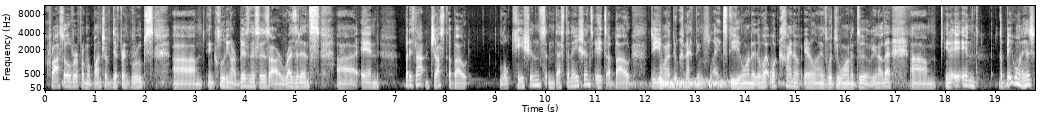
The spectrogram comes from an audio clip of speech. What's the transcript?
crossover from a bunch of different groups, um, including our businesses, our residents, uh, and but it's not just about locations and destinations. It's about do you want to do connecting flights? Do you want to what what kind of airlines would you want to do? You know that um, you know and the big one is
